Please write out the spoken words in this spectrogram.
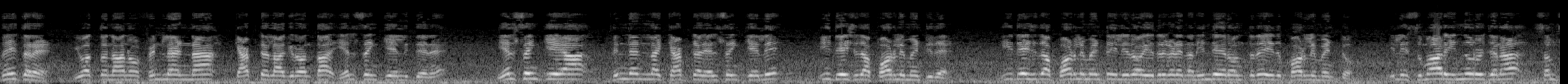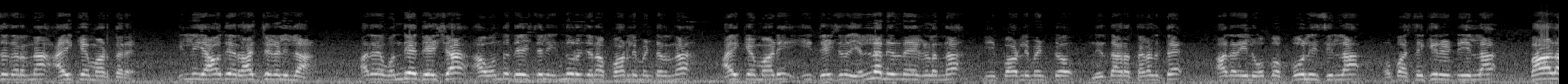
ಸ್ನೇಹಿತರೆ, ಇವತ್ತು ನಾನು ಫಿನ್ಲೆಂಡ್ನ ಕ್ಯಾಪಿಟಲ್ ಆಗಿರುವಂತ ಎಲ್ ಸಂಖ್ಯೆಯ ಫಿನ್ಲೆಂಡ್ನ ಕ್ಯಾಪಿಟಲ್ ಎಲ್ಸಂಕಿಯಲ್ಲಿ ಈ ದೇಶದ ಪಾರ್ಲಿಮೆಂಟ್ ಇದೆ. ಈ ದೇಶದ ಪಾರ್ಲಿಮೆಂಟ್ ಇಲ್ಲಿರೋ ಎದುರುಗಡೆ ನಾನು ಹಿಂದೆ ಇರುವಂತದೇ ಇದು ಪಾರ್ಲಿಮೆಂಟ್. ಇಲ್ಲಿ ಸುಮಾರು ಇನ್ನೂರು ಜನ ಸಂಸದರನ್ನ ಆಯ್ಕೆ ಮಾಡ್ತಾರೆ. ಇಲ್ಲಿ ಯಾವುದೇ ರಾಜ್ಯಗಳಿಲ್ಲ. ಆದರೆ ಒಂದೇ ದೇಶ, ಆ ಒಂದು ದೇಶದಲ್ಲಿ ಇನ್ನೂರು ಜನ ಪಾರ್ಲಿಮೆಂಟರ್ನ ಆಯ್ಕೆ ಮಾಡಿ ಈ ದೇಶದ ಎಲ್ಲ ನಿರ್ಣಯಗಳನ್ನ ಈ ಪಾರ್ಲಿಮೆಂಟ್ ನಿರ್ಧಾರ ತಗೊಳ್ಳುತ್ತೆ. ಆದರೆ ಇಲ್ಲಿ ಒಬ್ಬ ಪೊಲೀಸ್ ಇಲ್ಲ ಒಬ್ಬ ಸೆಕ್ಯೂರಿಟಿ ಇಲ್ಲ. ಬಹಳ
